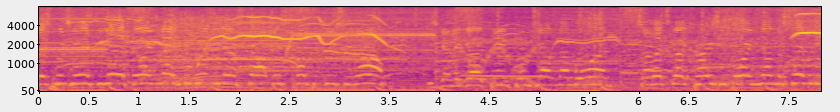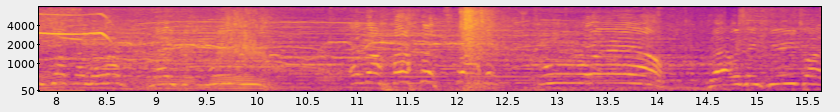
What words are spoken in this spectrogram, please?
let's put your hands together for Nathan Whitten to start this competition off. He's going to go big from jump number one. So let's go crazy for him. Number 70, jump number one, Nathan Whitten. And the! Wow! That was a huge one.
